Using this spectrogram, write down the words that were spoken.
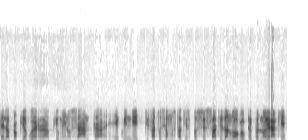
della propria guerra più o meno santa e quindi di fatto siamo stati spossessati da un luogo che per noi era anche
